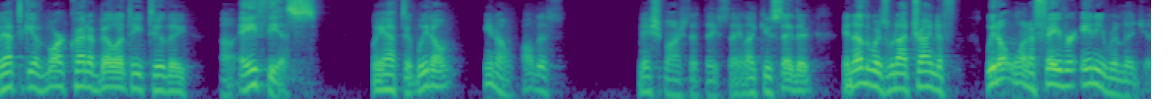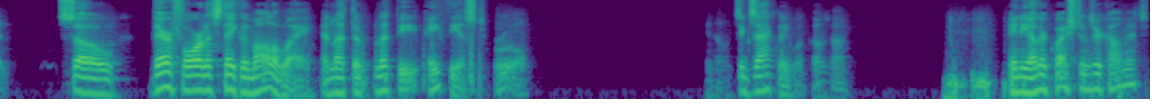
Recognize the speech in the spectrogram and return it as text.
We have to give more credibility to the uh, atheists. We have to. We don't. You know all this mishmash that they say. Like you say, they're. In other words, we're not trying to. We don't want to favor any religion. So therefore, let's take them all away and let the let the atheist rule. You know, it's exactly what goes on. Any other questions or comments?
